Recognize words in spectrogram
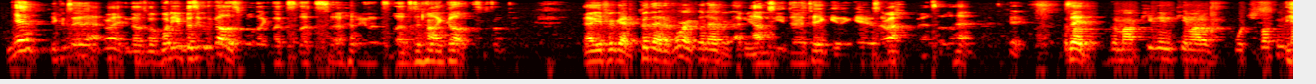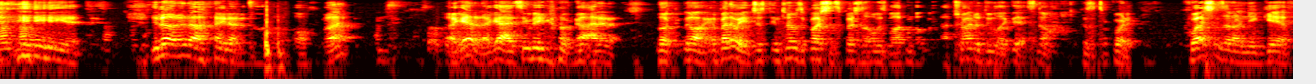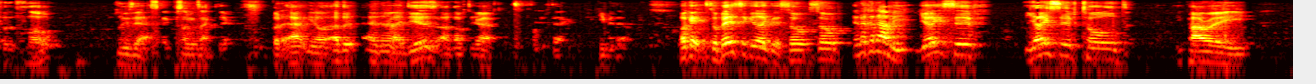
Yeah, you could say that, right? So what are you busy with Galus for? Like, let's let's uh, let's let's deny Galus or something. Now you forget, could that have worked? Whatever. I mean, obviously you dare take it and get your Sarachim, that's on the. Okay, say it. The Mapilim came out of which something? Yeah, you know, no, no, I know it's a little off. Just, I get it. I get. It. I see where you go. No, I don't know. Look, no. By the way, just in terms of questions, questions are always welcome. But I try to do like this. No, because it's recorded. Questions that are negaya for the flow, please ask if something's not. But uh, you know, other other ideas, I'd love to hear. If that, keep it there. Okay, so basically like this. So so in Echanami, Yosef Yosef told Pare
